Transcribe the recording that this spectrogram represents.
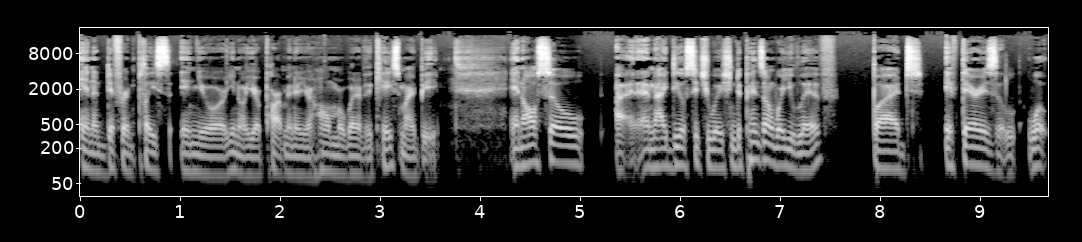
in a different place in your you know your apartment or your home or whatever the case might be. And also uh, an ideal situation depends on where you live but if there is what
